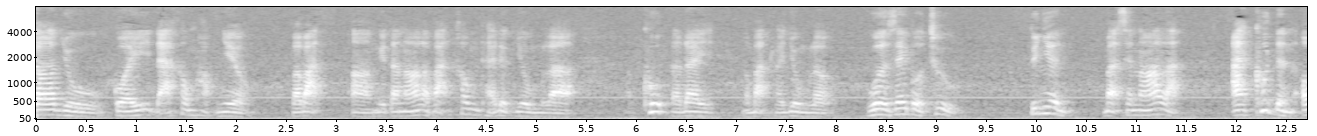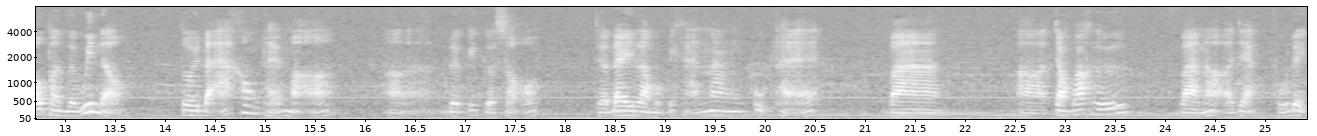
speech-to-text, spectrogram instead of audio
cho dù cô ấy đã không học nhiều và bạn à, người ta nói là bạn không thể được dùng là could ở đây mà bạn phải dùng là was able to. Tuy nhiên bạn sẽ nói là I couldn't open the window. Tôi đã không thể mở uh, được cái cửa sổ. Thì đây là một cái khả năng cụ thể và uh, trong quá khứ và nó ở dạng phủ định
